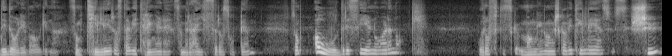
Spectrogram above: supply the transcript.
de dårlige valgene. Som tilgir oss der vi trenger det. Som reiser oss opp igjen. Som aldri sier 'nå er det nok'. Hvor ofte skal, mange ganger skal vi tilgi Jesus? Sju?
